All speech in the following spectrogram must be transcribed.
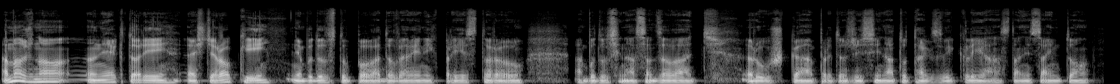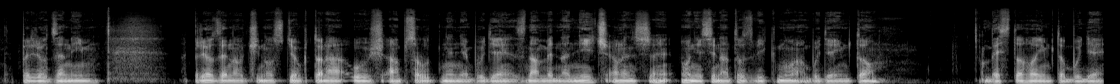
A možno niektorí ešte roky nebudú vstupovať do verejných priestorov a budú si nasadzovať rúška, pretože si na to tak zvykli a stane sa im to prirodzeným prirodzenou činnosťou, ktorá už absolútne nebude znamenať nič, len oni si na to zvyknú a bude im to bez toho im to bude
